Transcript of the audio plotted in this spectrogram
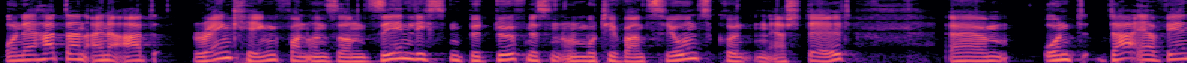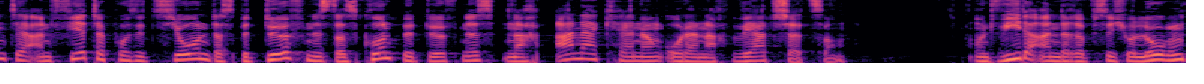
und er hat dann eine Art Ranking von unseren sehnlichsten Bedürfnissen und Motivationsgründen erstellt. Ähm, und da erwähnt er an vierter Position das Bedürfnis, das Grundbedürfnis nach Anerkennung oder nach Wertschätzung. Und wieder andere Psychologen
